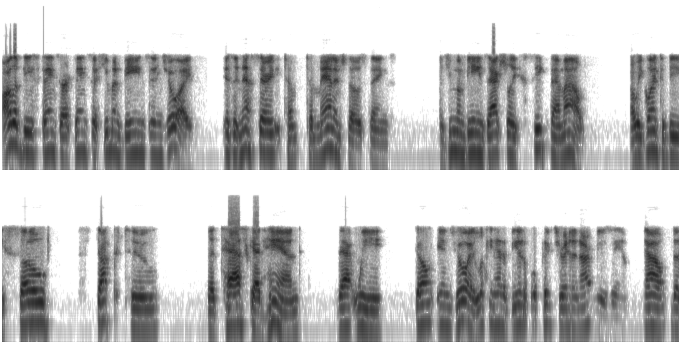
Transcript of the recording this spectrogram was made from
All of these things are things that human beings enjoy. Is it necessary to, to manage those things? And human beings actually seek them out. Are we going to be so stuck to the task at hand that we don't enjoy looking at a beautiful picture in an art museum? Now, the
